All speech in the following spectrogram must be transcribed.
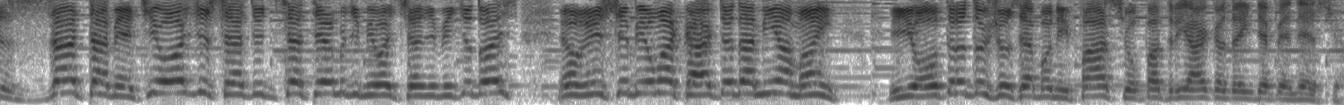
Exatamente. E hoje, 7 de setembro de 1822, eu recebi uma carta da minha mãe e outra do José Bonifácio, o patriarca da independência.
